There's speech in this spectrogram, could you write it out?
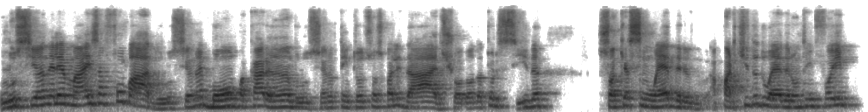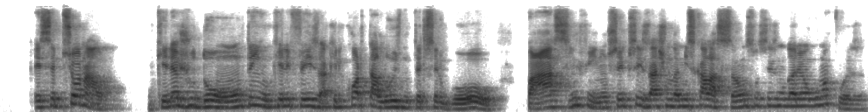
O Luciano ele é mais afobado. O Luciano é bom pra caramba. O Luciano tem todas as suas qualidades, show da torcida. Só que assim, o Éder, a partida do Éder ontem foi excepcional. O que ele ajudou ontem, o que ele fez, aquele corta-luz no terceiro gol, passe, enfim, não sei o que vocês acham da minha escalação, se vocês mudariam alguma coisa.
